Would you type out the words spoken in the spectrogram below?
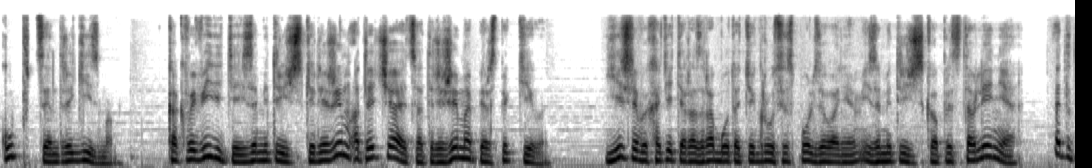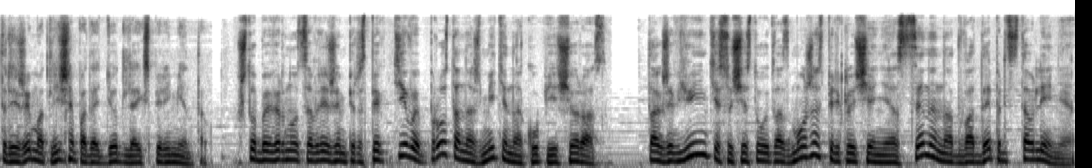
куб в центре гизма. Как вы видите, изометрический режим отличается от режима перспективы. Если вы хотите разработать игру с использованием изометрического представления, этот режим отлично подойдет для экспериментов. Чтобы вернуться в режим перспективы, просто нажмите на куб еще раз. Также в Unity существует возможность переключения сцены на 2D представление.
